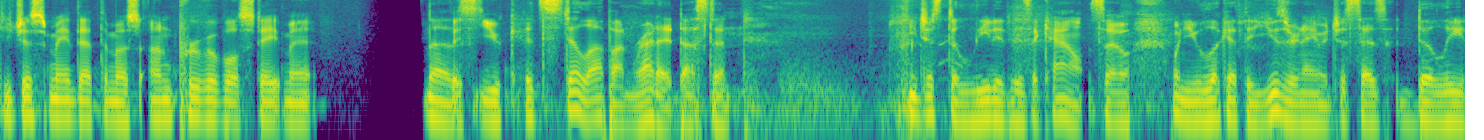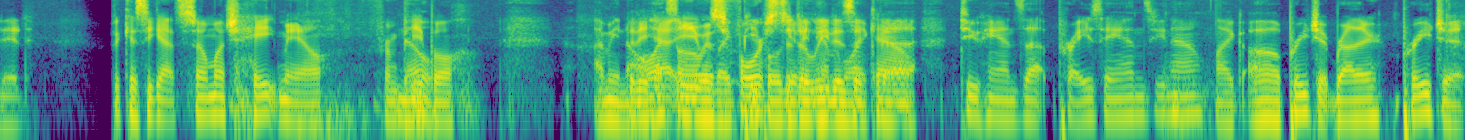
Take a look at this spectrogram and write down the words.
You just made that the most unprovable statement No, that it's, you c- it's still up on Reddit, Dustin. he just deleted his account. So when you look at the username, it just says deleted. because he got so much hate mail from No. people. I mean, But he all I saw he was was like forced to delete his like, account. uh, two hands up, praise hands. You know, like oh, preach it, brother, preach it.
